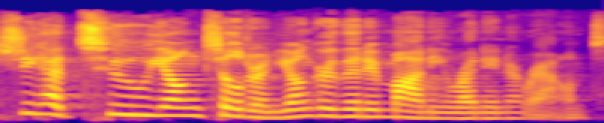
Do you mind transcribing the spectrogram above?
She had two young children, younger than Imani, running around.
